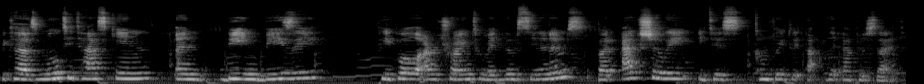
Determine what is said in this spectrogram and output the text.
Because multitasking and being busy people are trying to make them synonyms but actually it is completely the opposite.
